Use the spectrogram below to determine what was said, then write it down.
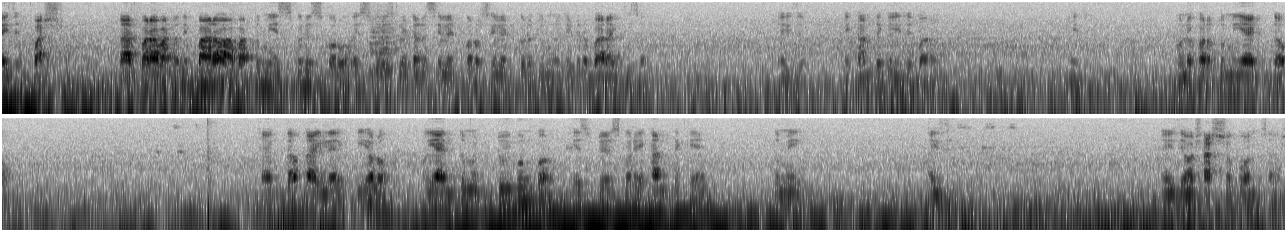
এই যে পাঁচশো। তারপর আবার যদি বাড়াও, আবার তুমি এক্সপ্রেস করো এক্সপ্রেস করে এটা সিলেক্ট করো সিলেক্ট করে তুমি যদি এটা বাড়াইতে চাও। এই যে, এখান থেকে এই যে বাড়াও। এই যে, মনে করো তুমি এক দাও। এক দাও, তাইলে কি হলো? ওই এক, তুমি দুই গুণ করো। এক্সপ্রেস করে এখান থেকে তুমি, এই যে এই যে সাতশো পঞ্চাশ।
